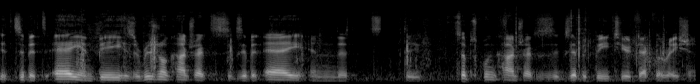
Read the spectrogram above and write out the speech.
exhibits A and B. His original contract is exhibit A, and the the subsequent contract is exhibit B to your declaration.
